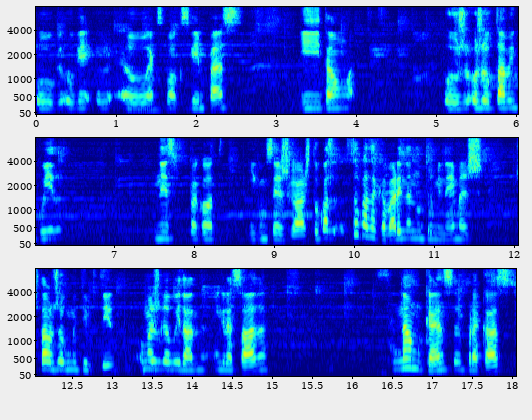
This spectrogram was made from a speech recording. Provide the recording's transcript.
o, o, o, Xbox Game Pass e então o, jogo estava incluído nesse pacote e comecei a jogar. Estou quase, estou quase a acabar, ainda não terminei, mas está um jogo muito divertido. Uma jogabilidade engraçada. Não me cansa, por acaso.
